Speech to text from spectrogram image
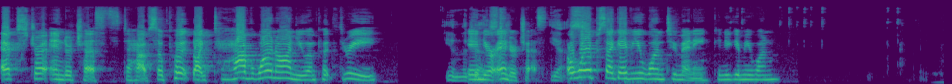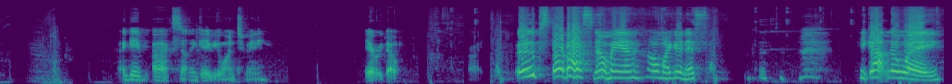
extra ender chests to have. So put like to have one on you and put three In the in your ender chest. Yes. Oh, whoops! I gave you one too many. Can you give me one? I gave. I accidentally gave you one too many. There we go. Oops! Bye bye, snowman. Oh my goodness. he got in the way.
